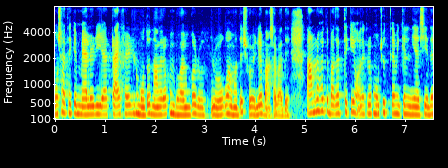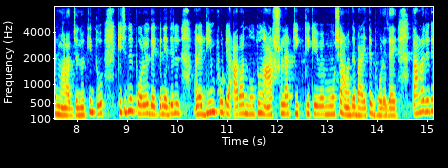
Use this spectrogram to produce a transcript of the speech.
মশা থেকে ম্যালেরিয়া টাইফয়েডের মতো নানা রকম ভয়ঙ্কর রোগ, রোগও আমাদের শরীরে বাসা বাঁধে। তা আমরা হয়তো বাজার থেকে অনেক রকম ওষুধ কেমিক্যাল নিয়ে আসি এদের মারার জন্য। কিন্তু কিছুদিন পরেও দেখবেন এদের মানে ডিম ফুটে আবার নতুন আরশোলা টিকটিকি মশা আমাদের বাড়িতে ভরে যায়। তা আমরা যদি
